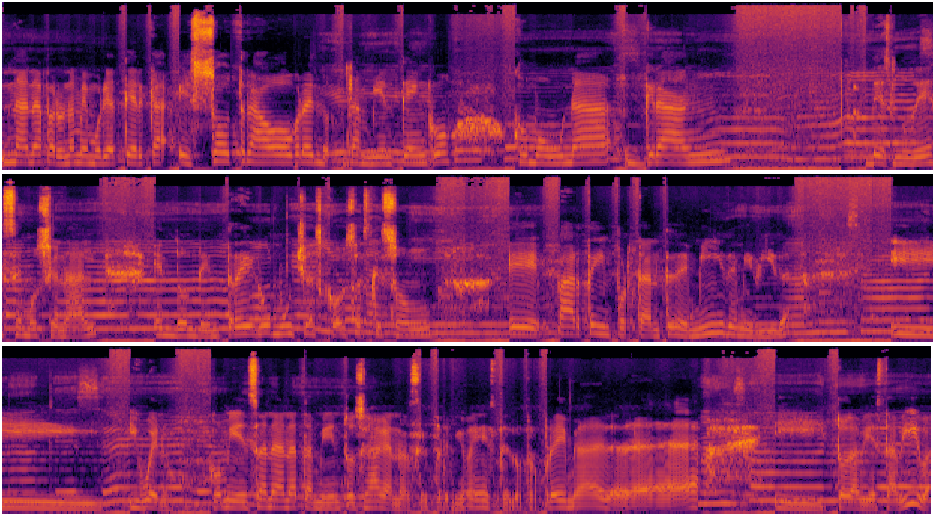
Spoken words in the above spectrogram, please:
Nana para una memoria terca es otra obra también tengo como una gran desnudez emocional en donde entrego muchas cosas que son eh, parte importante de mí, de mi vida. Y, bueno, comienza Nana también entonces a ganarse el premio este, el otro premio, y todavía está viva,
